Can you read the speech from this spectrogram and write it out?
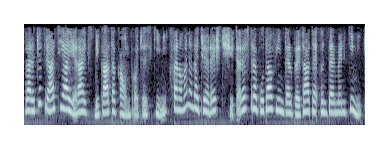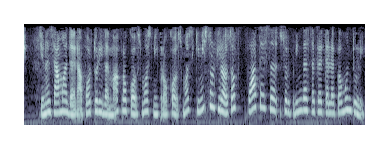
Deoarece creația era explicată ca un proces chimic, fenomenele cerești și terestre puteau fi interpretate în termeni chimici. Ținând seama de raporturile macrocosmos-microcosmos, chimistul filozof poate să surprindă secretele pământului,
